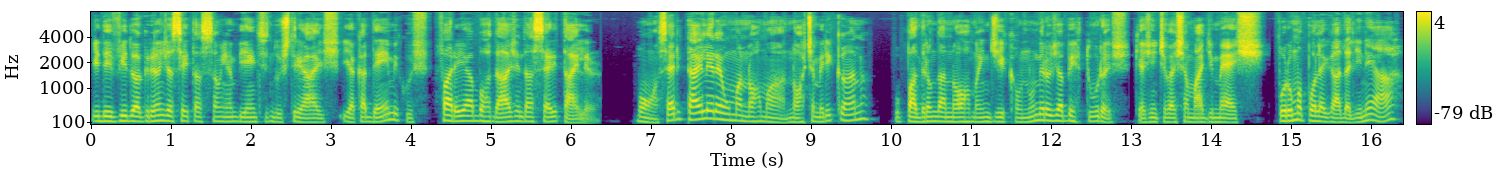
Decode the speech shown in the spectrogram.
E devido à grande aceitação em ambientes industriais e acadêmicos, farei a abordagem da série Tyler. Bom, a série Tyler é uma norma norte-americana. O padrão da norma indica o número de aberturas, que a gente vai chamar de mesh, por uma polegada linear,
